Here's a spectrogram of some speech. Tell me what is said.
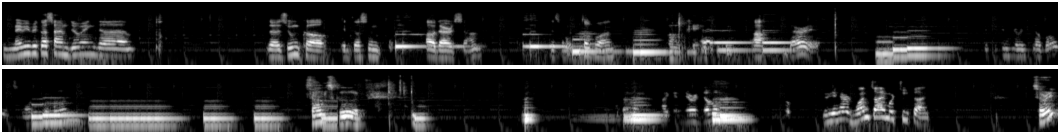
Maybe because I'm doing the the Zoom call, it doesn't. Oh, there's sound. This one, top one. Okay. Ah, there it is. If you can hear it double, it's no problem. Sounds good. I can hear it double. Do you hear it one time or two times? Sorry?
